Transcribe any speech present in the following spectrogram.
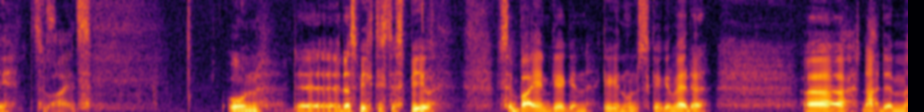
äh, zu 1. Und der, das wichtigste Spiel FC Bayern gegen, gegen uns, gegen Werder. Äh, nach dem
